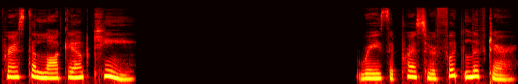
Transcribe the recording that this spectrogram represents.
Press the lockout key. Raise the presser foot lifter.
